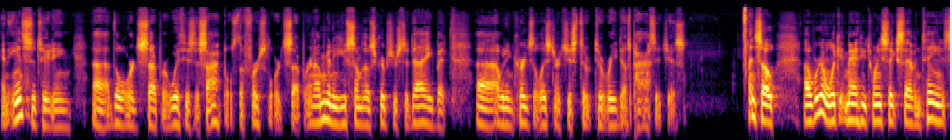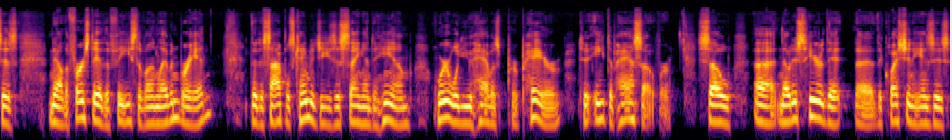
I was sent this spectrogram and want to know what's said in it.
and instituting uh, the Lord's Supper with his disciples, the first Lord's Supper. And I'm going to use some of those scriptures today, but uh, I would encourage the listeners just to, to read those passages. And so uh, we're going to look at Matthew 26, 17. It says, Now the first day of the feast of unleavened bread, the disciples came to Jesus, saying unto him, Where will you have us prepare to eat the Passover? So uh, notice here that uh, the question is, is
